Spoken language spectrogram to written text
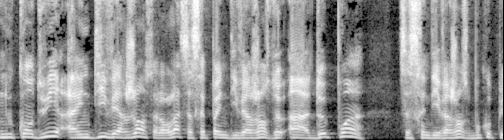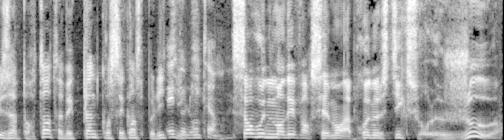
nous conduire à une divergence. Alors là, ça ne serait pas une divergence de 1 à 2 points. Ça serait une divergence beaucoup plus importante avec plein de conséquences politiques. Et de long terme. Sans vous demander forcément un pronostic sur le jour,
